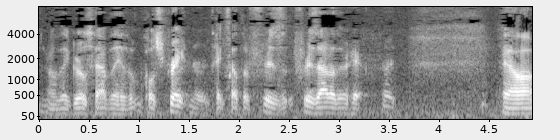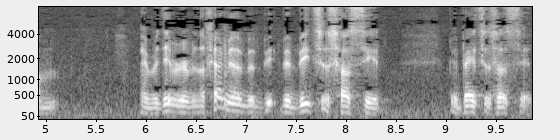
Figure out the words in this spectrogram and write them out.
You know, the girls have they have something called straightener. It takes out the frizz, frizz out of their hair, right? Um, and Rabbi Nechemia bebitzis hasid, bebitzis hasid.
